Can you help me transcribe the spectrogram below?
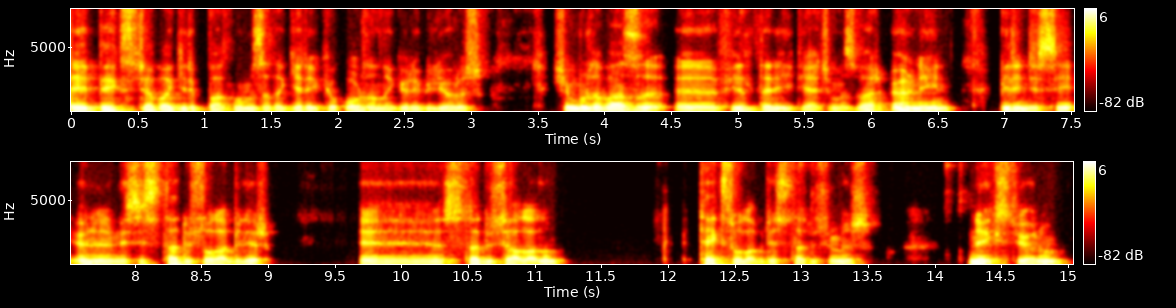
Apex, Java girip bakmamıza da gerek yok. Oradan da görebiliyoruz. Şimdi burada bazı e, fieldlere ihtiyacımız var. Örneğin birincisi en önemlisi status olabilir. E, statüsü alalım. Text olabilir statüsümüz. Next diyorum.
